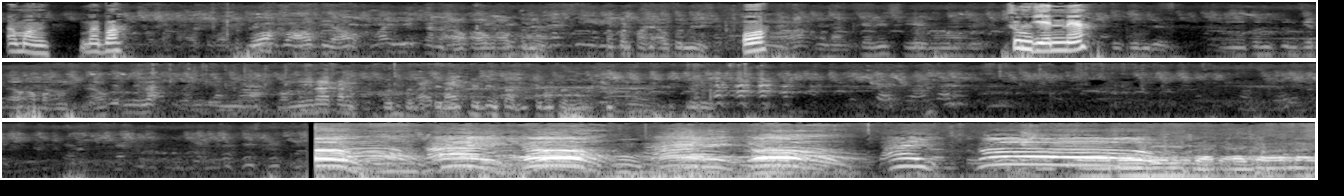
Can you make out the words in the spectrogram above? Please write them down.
เอามองมาบ่ว้าวเอาเดี๋ยวไม่อีกขนาดเอาเอาเอาตัวนี้ต้องคนไปเอาตัวนี้โอ้ซุ่มเย็นไหมคุมเย็นคุมคุมเย็นเอาเอามองนี้เอานี่ละมอง นี้ละกันคนคนเป็นเป็นสันเป็นสันโมสัจจานัง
